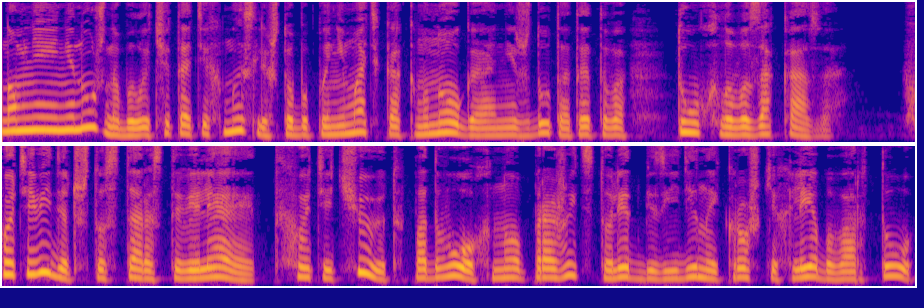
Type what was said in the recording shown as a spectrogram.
но мне и не нужно было читать их мысли, чтобы понимать, как много они ждут от этого тухлого заказа. Хоть и видят, что староста виляет, хоть и чуют подвох, но прожить сто лет без единой крошки хлеба во рту,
